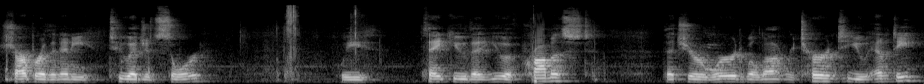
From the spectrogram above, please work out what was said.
sharper than any two edged sword. We thank you that you have promised that your word will not return to you empty.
